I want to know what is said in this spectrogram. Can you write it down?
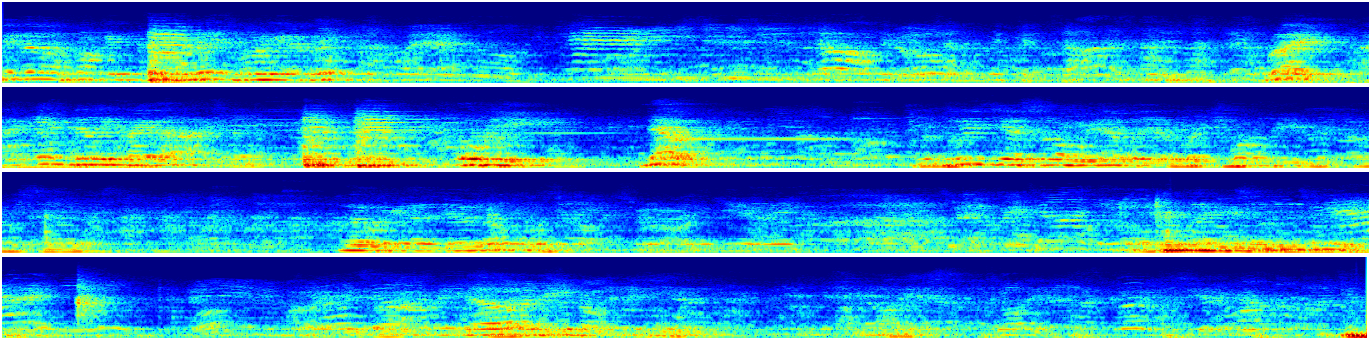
me another fucking ten minutes when we get rich. Right, I can Billy Craig. Okay, now, the police just saw earlier, which what we ourselves. Now we're gonna do another one. The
